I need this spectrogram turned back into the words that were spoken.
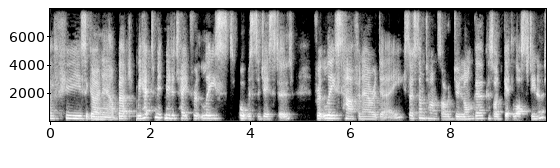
a few years ago now. But we had to meditate for at least what was suggested for at least half an hour a day. So sometimes I would do longer because I'd get lost in it.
